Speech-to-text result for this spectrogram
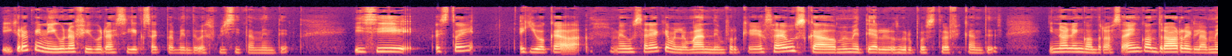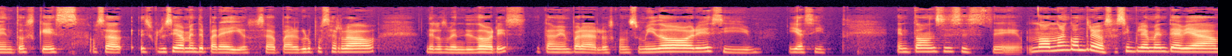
Y creo que ninguna figura así exactamente o explícitamente. Y si estoy equivocada, me gustaría que me lo manden, porque sea, he buscado, me metí a los grupos traficantes y no lo he encontrado. O sea, he encontrado reglamentos que es, o sea, exclusivamente para ellos, o sea, para el grupo cerrado de los vendedores y también para los consumidores y, y así. Entonces, este, no, no encontré, o sea, simplemente había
